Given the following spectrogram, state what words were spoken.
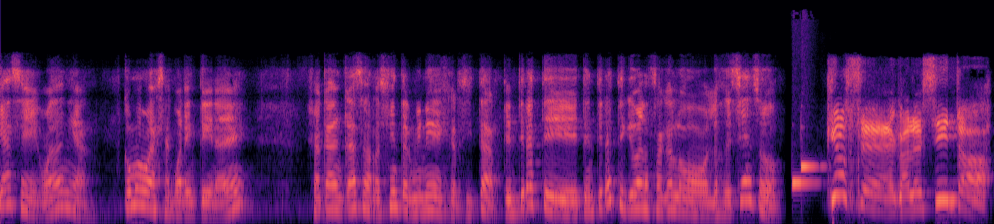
¿Qué hace, Guadaña? ¿Cómo va esa cuarentena, eh? Yo acá en casa recién terminé de ejercitar. ¿Te enteraste, ¿te enteraste que van a sacar lo- los descensos? ¿Qué hace, calecita?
